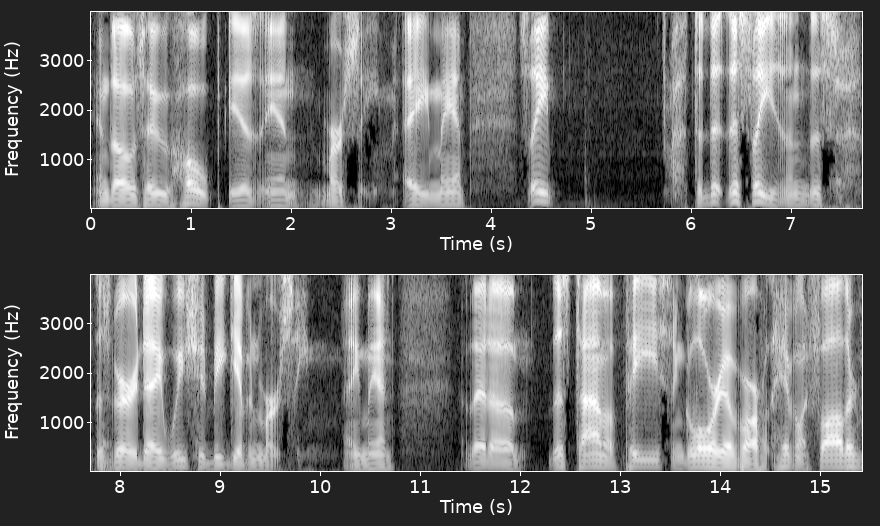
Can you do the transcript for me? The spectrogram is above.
and those who hope is in mercy. Amen. See, to th- this season, this this very day, we should be given mercy. Amen. That uh, this time of peace and glory of our heavenly Father,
